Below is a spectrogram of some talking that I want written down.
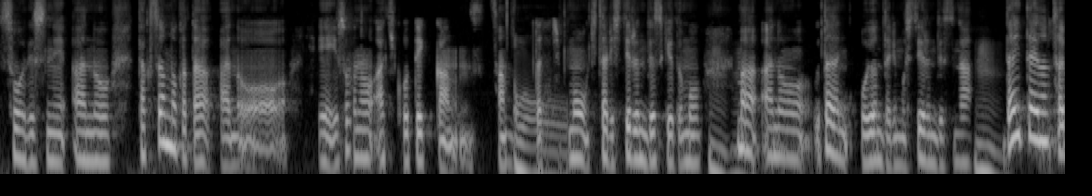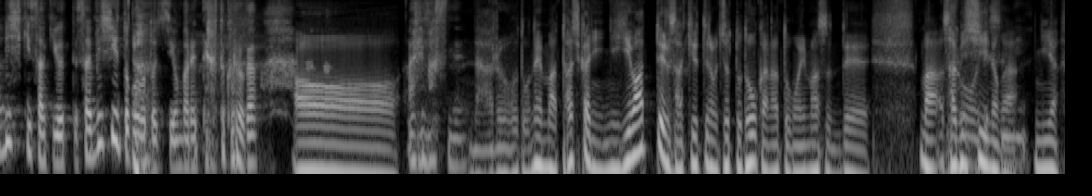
そうですね。あの、たくさんの方、あの、えー、よその秋子鉄管さんたちも来たりしてるんですけども、うんうん、まあ、あの、歌を読んだりもしてるんですが、うん、大体の寂しき砂丘って寂しいところとして読まれてるところが ありますね。なるほどね。まあ、確かに賑わってる砂丘っていうのはちょっとどうかなと思いますんで、まあ、寂しいのが似合う。で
